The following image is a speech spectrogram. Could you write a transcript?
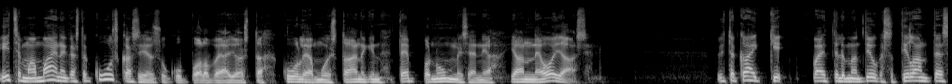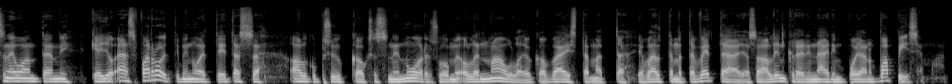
Itse mä oon mainekasta kuuskasien sukupolvea, joista kuulija muistaa ainakin Teppo Nummisen ja Janne Ojasen. Yhtä kaikki väittelymme on tiukassa tilanteessa neuvontajani Keijo S. varoitti minua, ettei tässä alkupsyykkauksessani nuori Suomi ole naula, joka väistämättä ja välttämättä vetää ja saa Lindgrenin äidin pojan vapisemaan.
